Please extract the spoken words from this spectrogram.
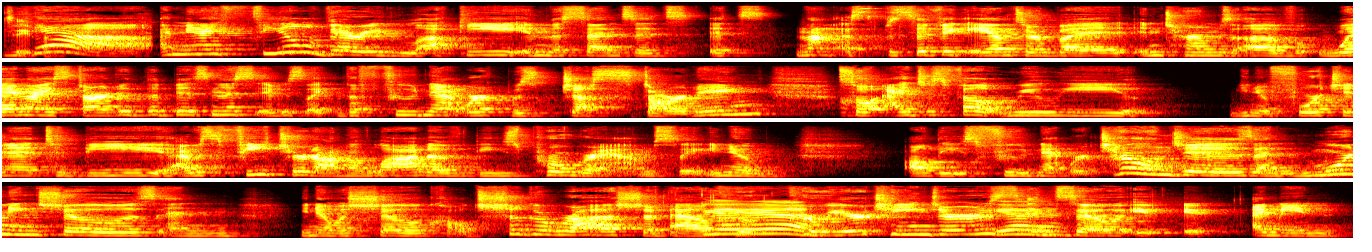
Yeah. I mean, I feel very lucky in the sense it's it's not a specific answer, but in terms of when I started the business, it was like the Food Network was just starting. So I just felt really you know fortunate to be i was featured on a lot of these programs like you know all these food network challenges and morning shows and you know a show called sugar rush about yeah, yeah. career changers yeah, and so it, it i mean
